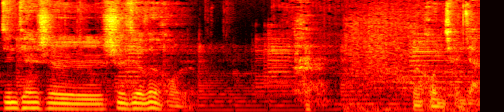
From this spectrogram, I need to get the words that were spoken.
今天是世界问候日。问候你全家。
